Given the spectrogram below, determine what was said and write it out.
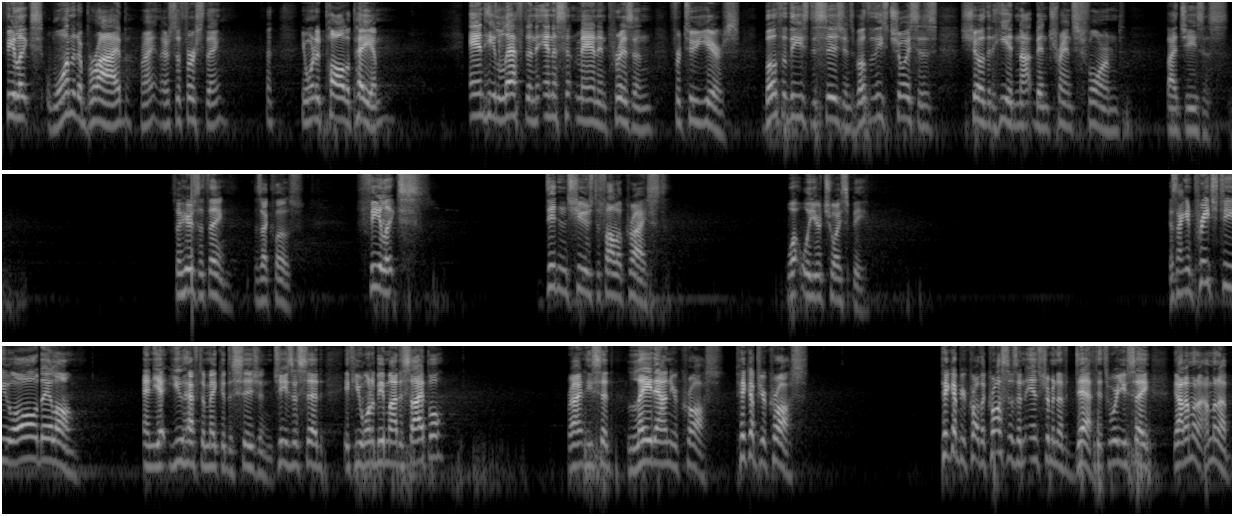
Felix wanted a bribe, right? There's the first thing. he wanted Paul to pay him. And he left an innocent man in prison for two years. Both of these decisions, both of these choices show that he had not been transformed by Jesus. So here's the thing as I close Felix didn't choose to follow Christ, what will your choice be? Because I can preach to you all day long, and yet you have to make a decision. Jesus said, If you want to be my disciple, right? He said, lay down your cross, pick up your cross. Pick up your cross. The cross is an instrument of death. It's where you say, God, I'm going to I'm going to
